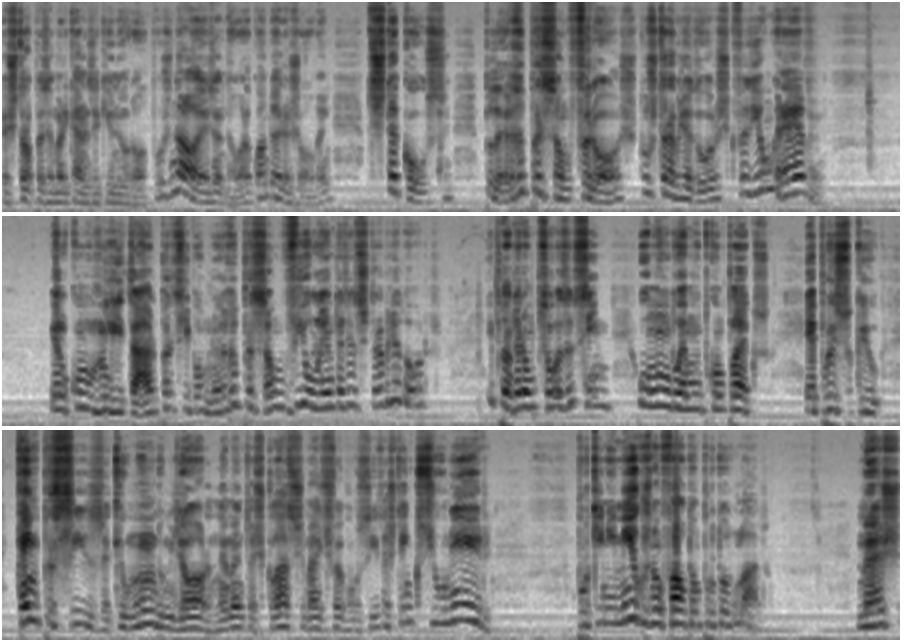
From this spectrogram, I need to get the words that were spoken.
as tropas americanas aqui na Europa, o general Eisenhower, quando era jovem, destacou-se pela repressão feroz dos trabalhadores que faziam greve ele, como militar, participou na repressão violenta desses trabalhadores. E, portanto, eram pessoas assim. O mundo é muito complexo. É por isso que, quem precisa que o mundo melhore, nomeadamente as classes mais desfavorecidas, tem que se unir, porque inimigos não faltam por todo o lado. Mas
